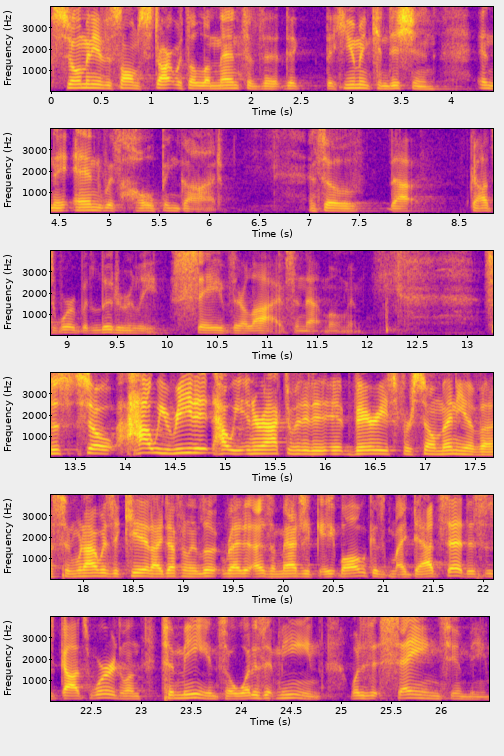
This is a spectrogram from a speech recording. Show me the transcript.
so many of the Psalms start with a lament of the, the, the human condition and they end with hope in God. And so that God's word would literally save their lives in that moment. So, so how we read it, how we interact with it, it, varies for so many of us. And when I was a kid, I definitely look, read it as a magic eight ball because my dad said, This is God's word to me. And so, what does it mean? What is it saying to me?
